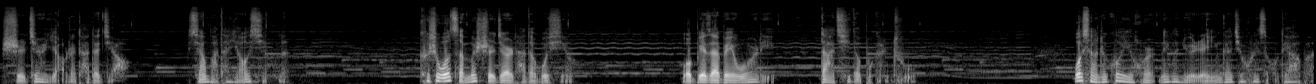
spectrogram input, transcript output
使劲咬着他的脚，想把他咬醒了。可是我怎么使劲他都不行，我憋在被窝里，大气都不敢出。我想着过一会儿那个女人应该就会走掉吧。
